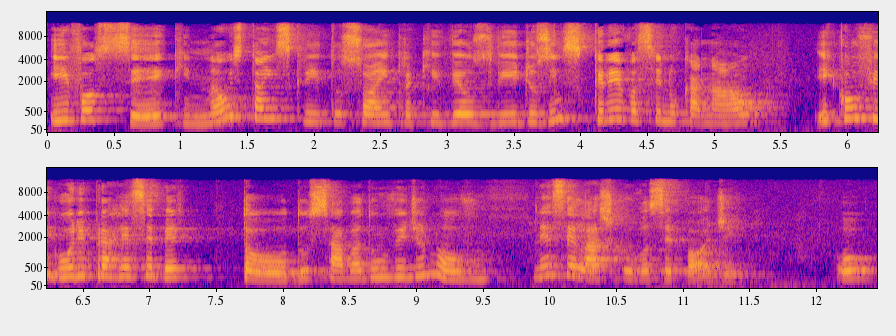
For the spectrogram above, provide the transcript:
E você que não está inscrito, só entra aqui, vê os vídeos, inscreva-se no canal e configure para receber todo sábado um vídeo novo. Nesse elástico você pode ou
